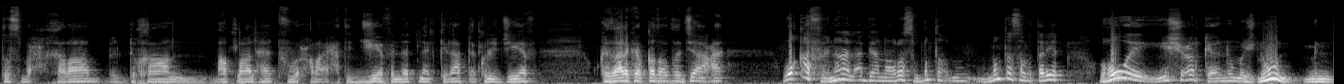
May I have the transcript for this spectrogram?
تصبح خراب الدخان بأطلالها تفوح رائحة الجيف النتنة الكلاب تأكل الجيف وكذلك القطط الجائعة. وقف هنا الأب ياناروس بمنتصف الطريق وهو يشعر كأنه مجنون من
